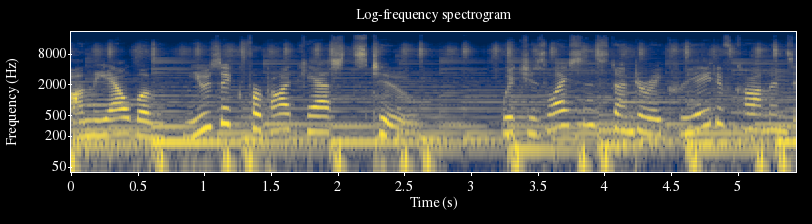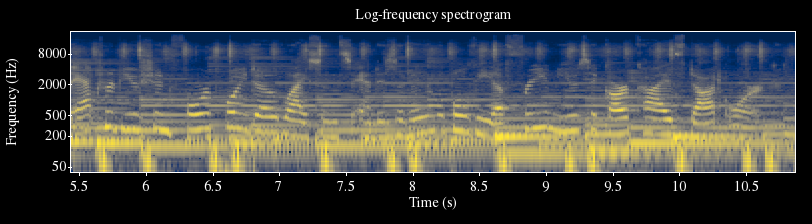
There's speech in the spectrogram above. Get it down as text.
on the album Music for Podcasts 2, which is licensed under a Creative Commons Attribution 4.0 license and is available via freemusicarchive.org.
